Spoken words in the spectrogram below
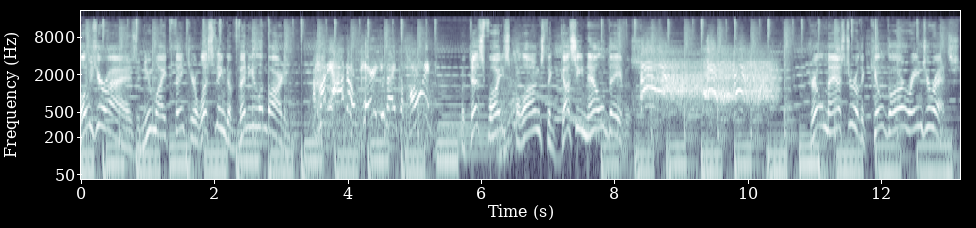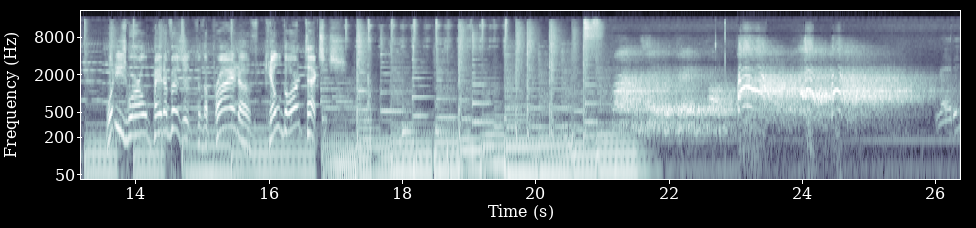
Close your eyes and you might think you're listening to Vinnie Lombardi. Honey, I don't care. You make a point. But this voice belongs to Gussie Nell Davis. Ah! Drill master of the Kilgore Rangerettes. Woodie's World paid a visit to the pride of Kilgore, Texas. Ready?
